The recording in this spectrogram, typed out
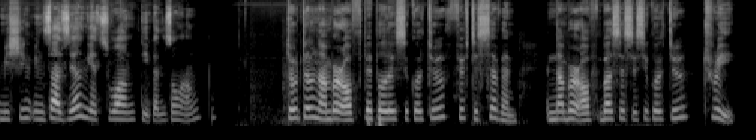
mishing ingza zel nge chuang ti kan zongang total number of people is equal to 57 number of buses is equal to 3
